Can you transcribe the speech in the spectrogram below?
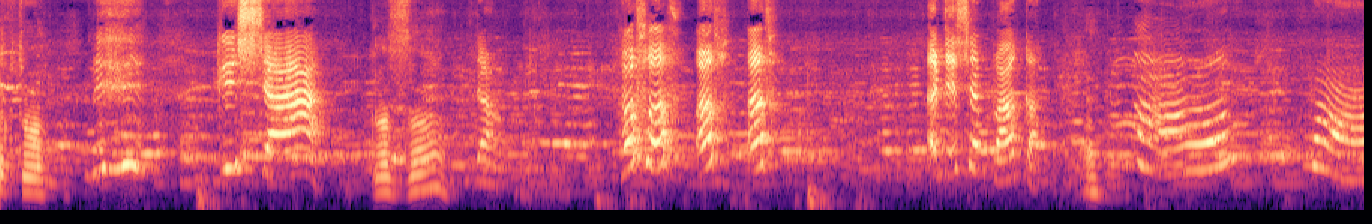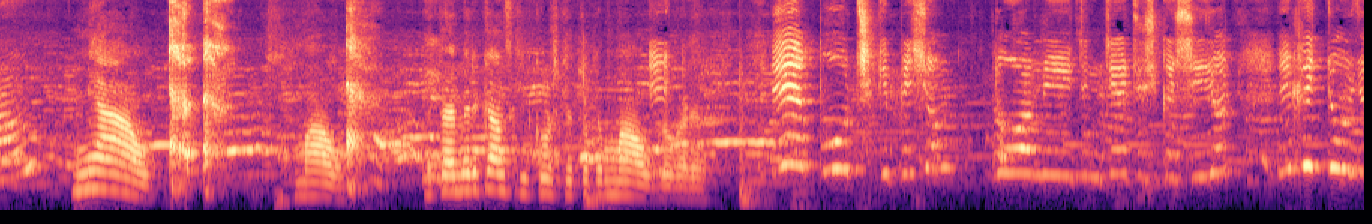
Это кто? Киса. Коза. Да. Аф, аф, аф, аф. Это собака. Мгм. Мяу, мяу. Мау. Это американские кошки, только мау говорят. И пучки пишем в доме, один дедушка сидит, и который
